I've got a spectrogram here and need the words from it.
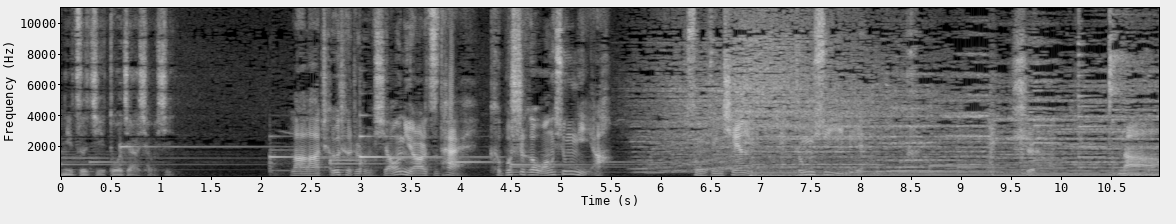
你自己多加小心。拉拉扯扯这种小女儿姿态，可不适合王兄你啊！送君千里，终须一别。是，那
